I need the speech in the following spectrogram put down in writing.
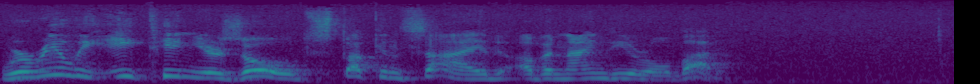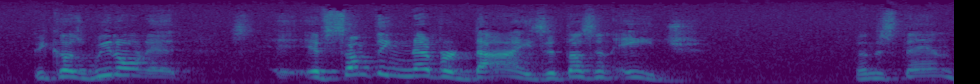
We're really 18 years old, stuck inside of a 90 year old body. Because we don't, if something never dies, it doesn't age. You understand?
